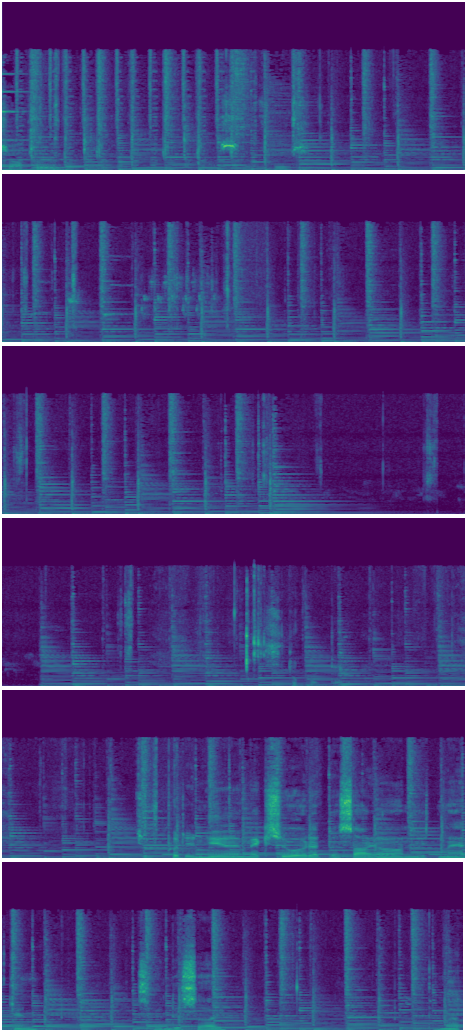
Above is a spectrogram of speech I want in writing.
Stuff like that. Just put in here, make sure that the scion is matching. It's in this side to match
